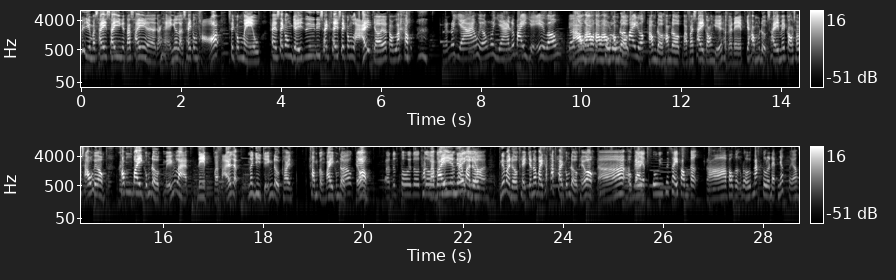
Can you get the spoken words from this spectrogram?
cái gì mà xây xây người ta xây à, chẳng hạn như là xây con thỏ xây con mèo hay xây con gì đi, đi xây xây xây con lãi. Trời ơi tào lao nó dài không hiểu không nó dài nó bay dễ hiểu không? Trời Không, không, không, không, không được. bay được. Không được không được. Bà phải xây con gì thật là đẹp chứ không có được xây mấy con xấu xấu hiểu không? Không bay cũng được miễn là đẹp và phải là nó di chuyển được thôi. Không cần bay cũng được Ok. hiểu không? Rồi tôi tôi tôi Hoặc tôi- là tôi bay tôi nếu mà được. rồi. nếu mà được thì cho nó bay thấp thấp thôi cũng được hiểu không? Đó Rồi, ok. Bây giờ tôi sẽ xây phong cận. Đó phong cận đối mắt tôi là đẹp nhất phải không?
